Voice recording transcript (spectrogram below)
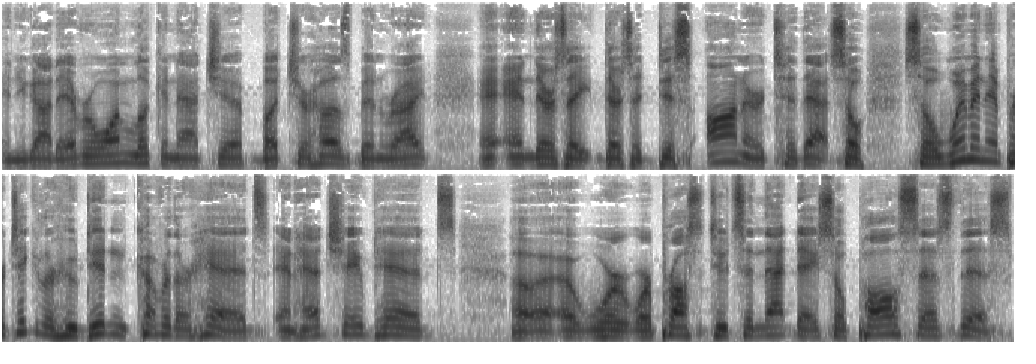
and you got everyone looking at you but your husband right? And, and, there's a there's a dishonor to that. So so women in particular who didn't cover their heads and had shaved heads uh, uh, were, were prostitutes in that day. So paul says this.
